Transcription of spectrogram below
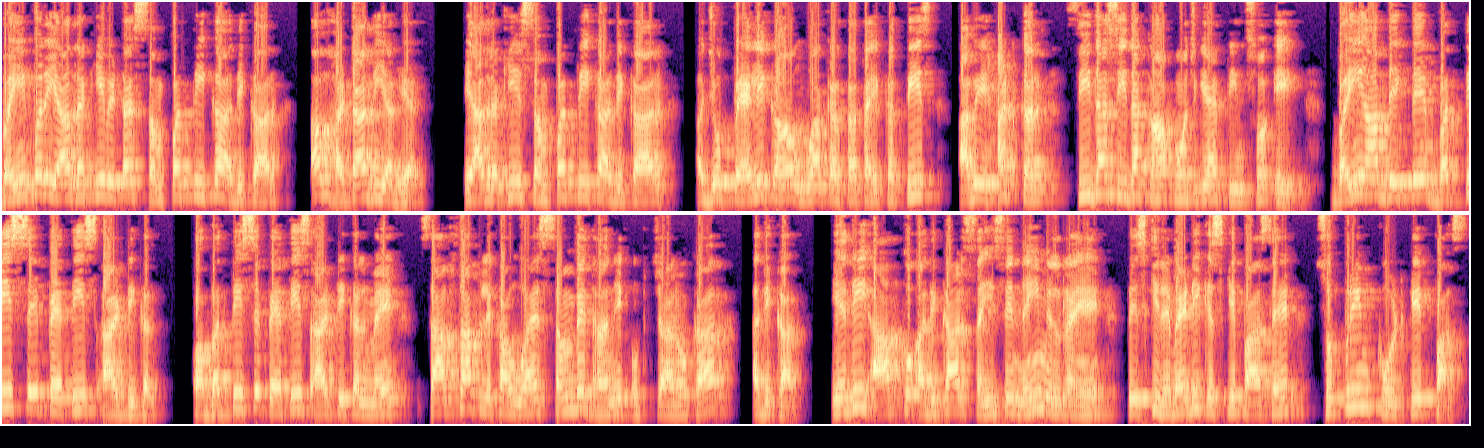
वहीं पर याद रखिए बेटा, संपत्ति का अधिकार अब हटा दिया गया है। याद रखिए, संपत्ति का अधिकार जो पहले कहाँ हुआ करता था, इकतीस, अब ये हटकर सीधा सीधा कहाँ पहुँच गया है, तीन सौ एक। वहीं आप देखते हैं, बत्तीस से पैंतीस आर्टिकल, और 32 से 35 आर्टिकल में साफ़ साफ़ लिखा हुआ है, संवैधानिक उपचारों का अधिकार। यदि आपको अधिकार सही से नहीं मिल रहे हैं तो इसकी रेमेडी किसके पास है? सुप्रीम कोर्ट के पास।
